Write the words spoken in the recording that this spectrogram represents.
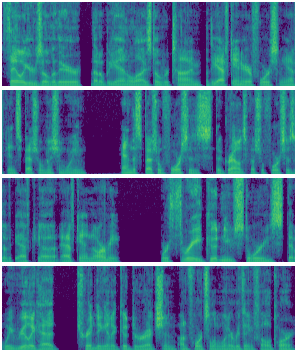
failures over there that'll be analyzed over time, the Afghan Air Force and the Afghan Special Mission Wing and the special forces, the ground special forces of the Af- uh, Afghan army were three good news stories that we really had trending in a good direction, unfortunately, when everything fell apart.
